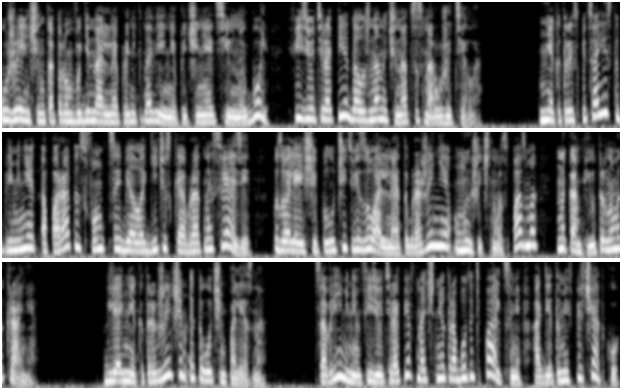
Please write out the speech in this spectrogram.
У женщин, которым вагинальное проникновение причиняет сильную боль, физиотерапия должна начинаться снаружи тела. Некоторые специалисты применяют аппараты с функцией биологической обратной связи, позволяющие получить визуальное отображение мышечного спазма на компьютерном экране. Для некоторых женщин это очень полезно. Со временем физиотерапевт начнет работать пальцами, одетыми в перчатку,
